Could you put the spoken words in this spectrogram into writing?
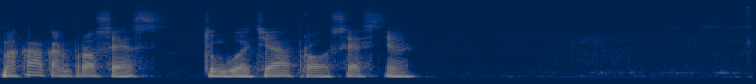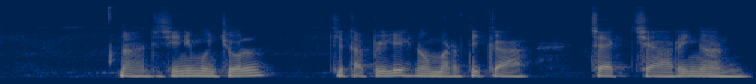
maka akan proses, tunggu aja prosesnya. Nah, di sini muncul, kita pilih nomor 3, cek jaringan.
